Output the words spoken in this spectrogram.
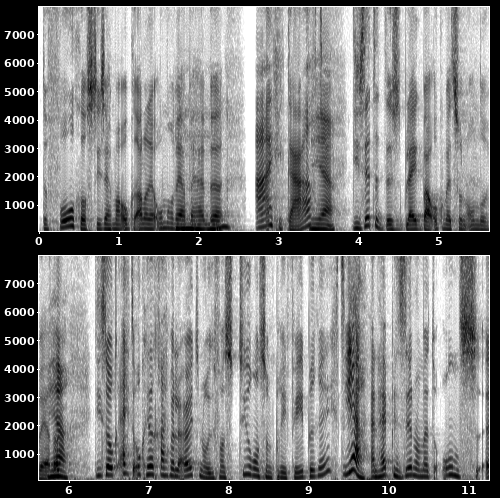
de volgers die zeg maar ook allerlei onderwerpen hebben aangekaart. Ja. Die zitten dus blijkbaar ook met zo'n onderwerp. Ja. Die zou ik echt ook heel graag willen uitnodigen. Van stuur ons een privébericht. Ja. En heb je zin om met ons eh,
